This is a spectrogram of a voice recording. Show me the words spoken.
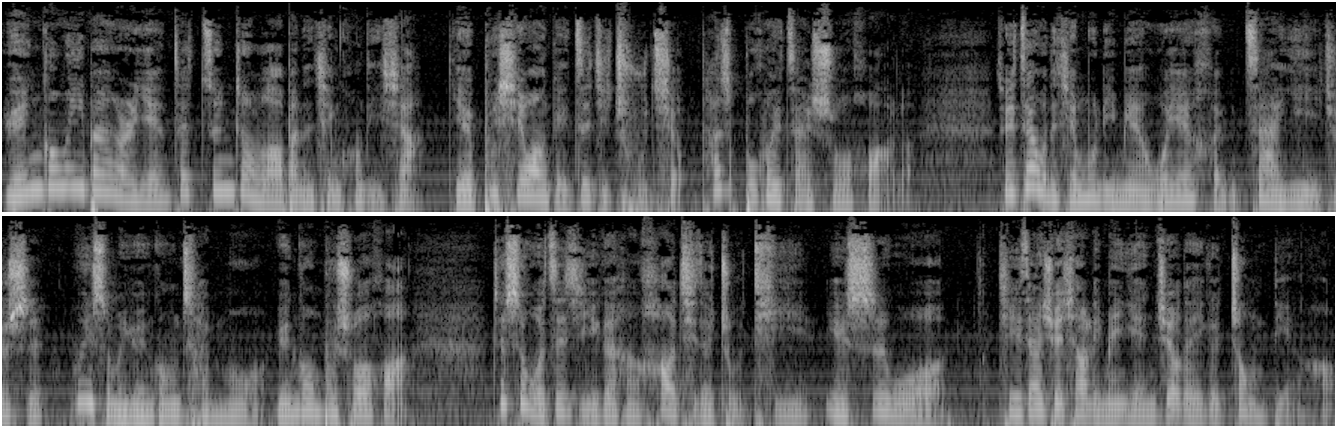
员工一般而言，在尊重老板的情况底下，也不希望给自己出糗，他是不会再说话了。所以在我的节目里面，我也很在意，就是为什么员工沉默，员工不说话，这是我自己一个很好奇的主题，也是我其实在学校里面研究的一个重点哈。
